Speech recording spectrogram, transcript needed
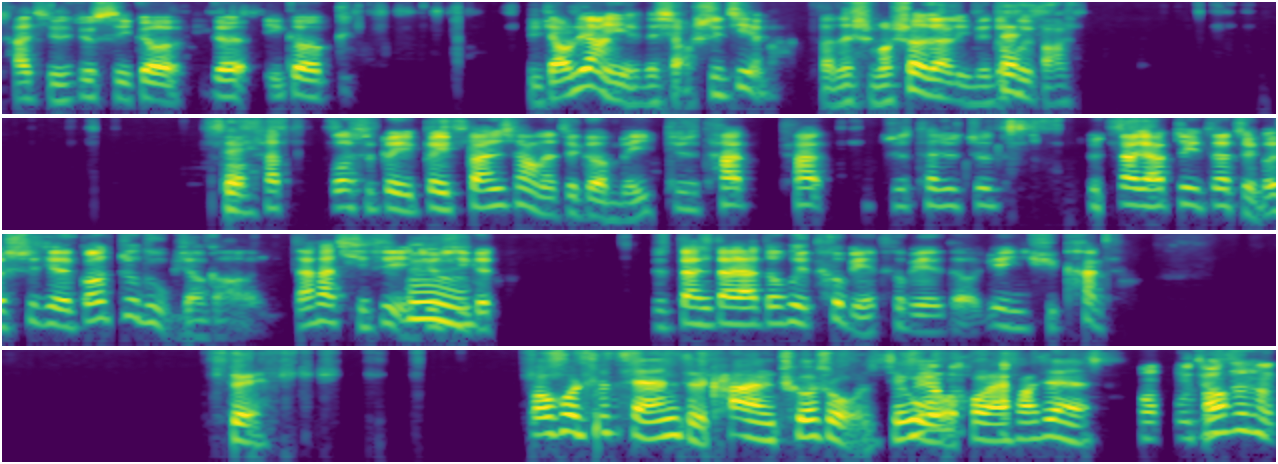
它其实就是一个一个一个比比较亮眼的小世界嘛，反正什么事儿在里面都会发生。对然后它都是被被搬上了这个媒，就是他他就他就就就大家对这整个世界的关注度比较高而已，但他其实也就是一嗯个，就但是大家都会特别特别的愿意去看他。对，包括之前只看车手，结果后来发现，我我就是很，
